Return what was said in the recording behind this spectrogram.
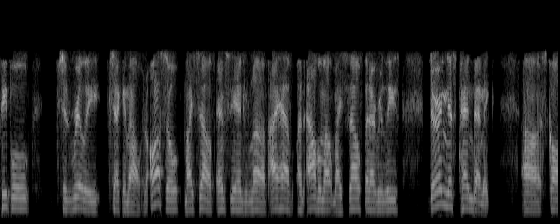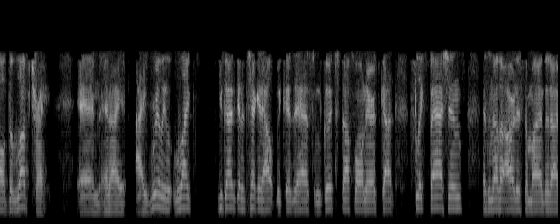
people should really check him out. And also myself, MC Andrew Love, I have an album out myself that I released during this pandemic. Uh it's called The Love Train. And and I I really like you guys got to check it out because it has some good stuff on there. It's got Slick Fashions as another artist of mine that I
